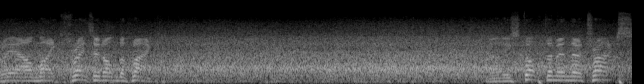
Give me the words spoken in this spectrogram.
Real might threaten on the flank. And he stopped them in their tracks.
